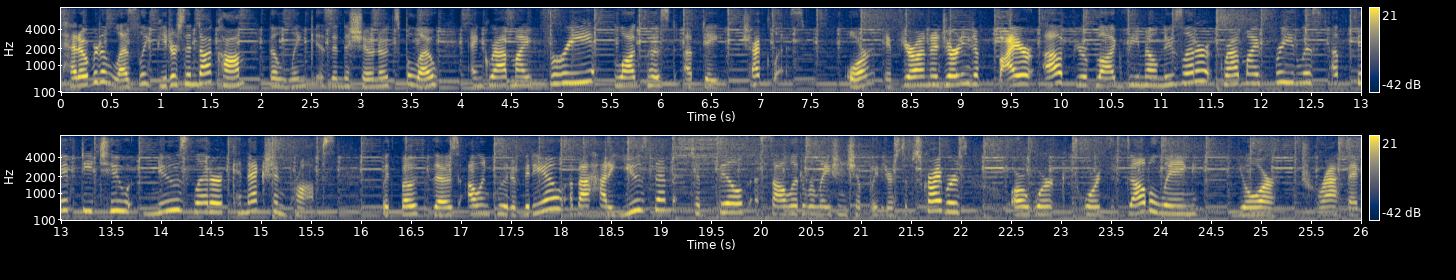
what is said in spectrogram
head over to leslipeterson.com. The link is in the show notes below and grab my free blog post update checklist. Or if you're on a journey to fire up your blog's email newsletter, grab my free list of 52 newsletter connection prompts. With both of those, I'll include a video about how to use them to build a solid relationship with your subscribers or work towards doubling your traffic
